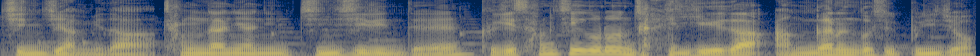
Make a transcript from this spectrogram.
진지합니다. 장난이 아닌 진실인데 그게 상식으로는 잘 이해가 안 가는 것일 뿐이죠.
